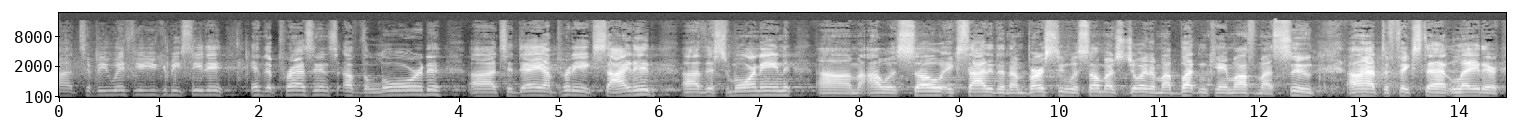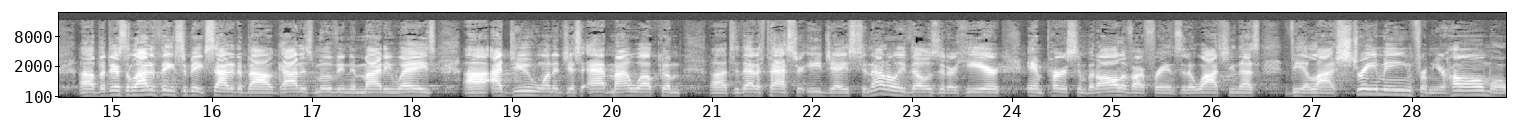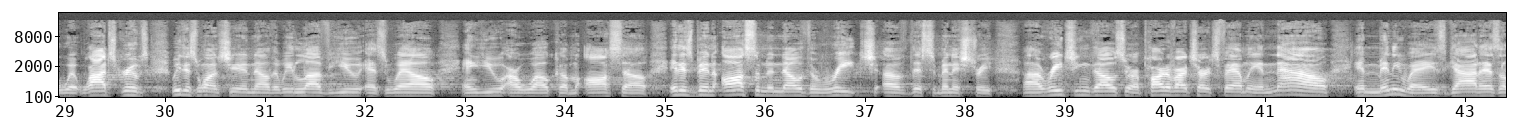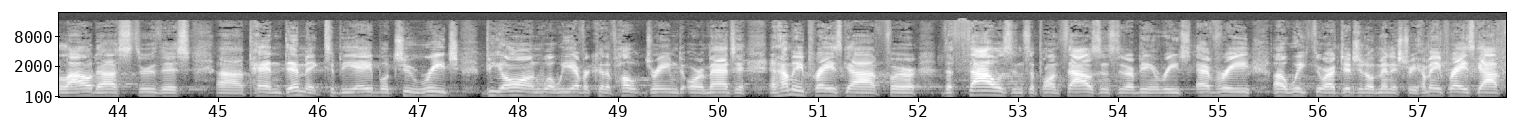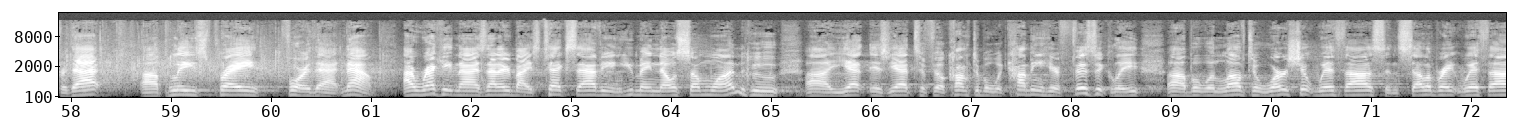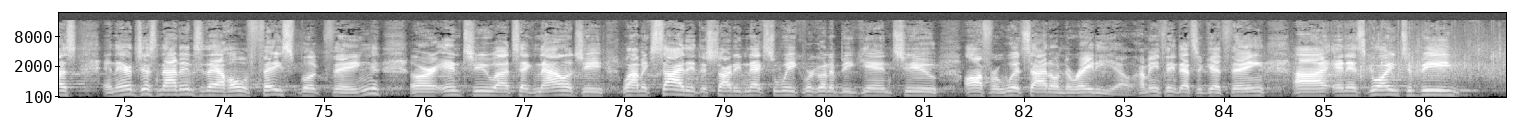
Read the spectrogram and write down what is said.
uh, to be with you. You can be seated in the presence of the Lord uh, today. I'm pretty excited uh, this morning. Um, I was so excited and I'm bursting with so much joy that my button came off my suit. I'll have to fix that later. Uh, but there's a lot of things to be excited about. God is moving in mighty ways. Uh, I do want to just add my welcome to that of Pastor EJ's to not only those that are here in person, but all of our friends that are watching us via live streaming from your home or with watch groups. We just want you to know that we love you as well, and you are welcome also. It has been awesome to know the reach of this ministry, uh, reaching those who are part of our church family. And now, in many ways, God has allowed us through this uh, pandemic to be able to reach beyond what we ever could have hoped, dreamed, or imagined. And how many praise God for the thousands upon thousands that are being reached every uh, week through our digital ministry? How many praise God for that? Uh, please for that. Now, I recognize not everybody's tech savvy, and you may know someone who uh, yet is yet to feel comfortable with coming here physically, uh, but would love to worship with us and celebrate with us. And they're just not into that whole Facebook thing or into uh, technology. Well, I'm excited that starting next week, we're going to begin to offer Woodside on the radio. How many think that's a good thing? Uh, and it's going to be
